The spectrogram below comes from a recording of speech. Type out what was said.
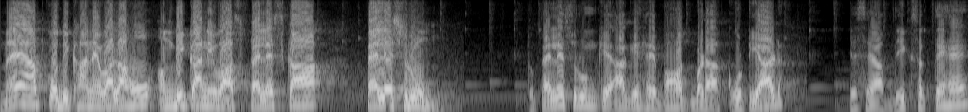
मैं आपको दिखाने वाला हूँ अंबिका निवास पैलेस का पैलेस रूम तो पैलेस रूम के आगे है बहुत बड़ा कोर्टयार्ड, जैसे आप देख सकते हैं।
